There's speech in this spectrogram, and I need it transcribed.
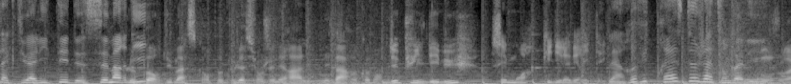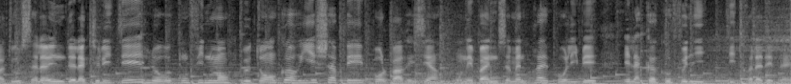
toute l'actualité de ce mardi. Le port du masque en population générale n'est pas recommandé. Depuis le début, c'est moi qui dis la vérité. La revue de presse de Jason Vallée. Bonjour à tous, à la une de l'actualité, le reconfinement. Peut-on encore y échapper pour le Parisien? On n'est pas une semaine près pour Libé. Et la cacophonie, titre la dépêche.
